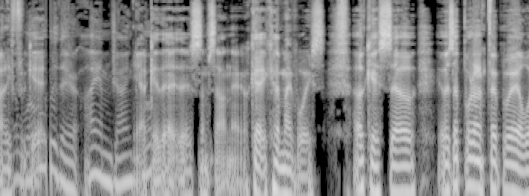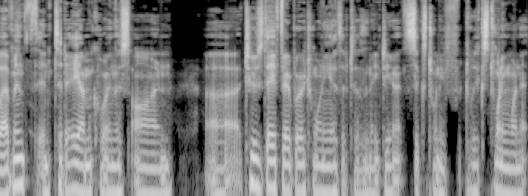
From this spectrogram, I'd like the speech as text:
I forget. Hello there, I am Giant. Yeah, okay, there, there's some sound there. Okay, cut my voice. Okay, so it was uploaded on February 11th, and today I'm recording this on uh, Tuesday, February 20th of 2018 at 6:20, 6:21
